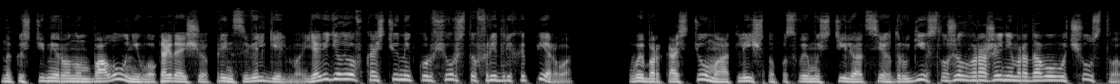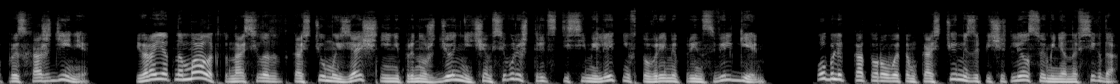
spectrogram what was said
на костюмированном балу у него, когда еще принца Вильгельма, я видел его в костюме курфюрста Фридриха I, Выбор костюма, отлично по своему стилю от всех других, служил выражением родового чувства, происхождения, и, вероятно, мало кто носил этот костюм изящнее и непринужденнее, чем всего лишь 37-летний в то время принц Вильгельм, облик которого в этом костюме запечатлелся у меня навсегда.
